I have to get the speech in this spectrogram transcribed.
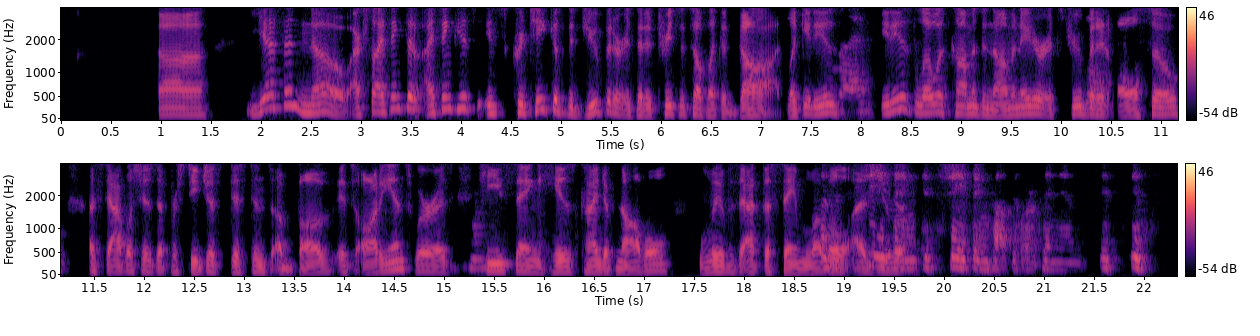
uh yes and no actually i think that i think his his critique of the jupiter is that it treats itself like a god like it is right. it is lowest common denominator it's true yeah. but it also establishes a prestigious distance above its audience whereas mm-hmm. he's saying his kind of novel lives at the same level as shaping, it's shaping popular opinion. It's it's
